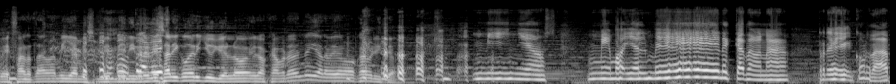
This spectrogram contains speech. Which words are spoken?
me faltaba a mí ya me, me- me libré de salir con el yuyo en los, en los cabrones y ahora veo los cabritos. Niños, me voy al Mercadona. Recordad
